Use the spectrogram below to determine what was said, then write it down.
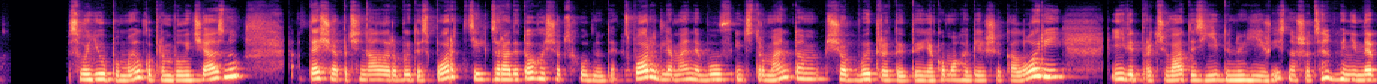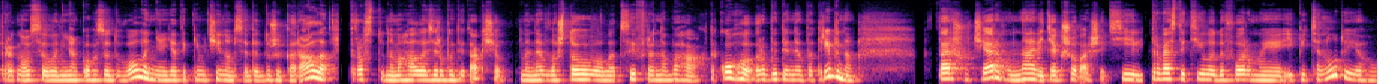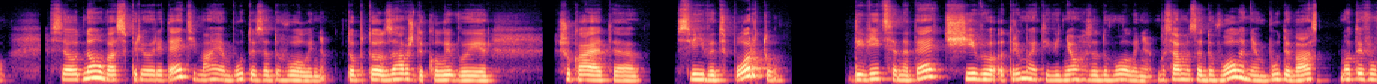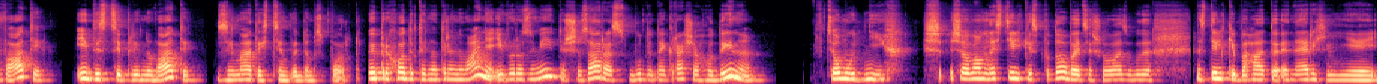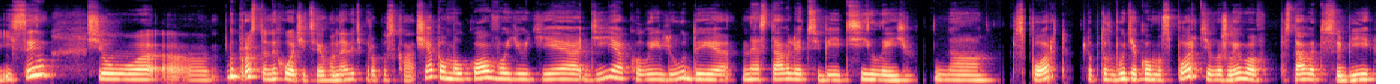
свою помилку, прям величезну. Те, що я починала робити спорт тільки заради того, щоб схуднути. Спорт для мене був інструментом, щоб витратити якомога більше калорій і відпрацювати з'їдену їжу. Звісно, що це мені не приносило ніякого задоволення. Я таким чином себе дуже карала, просто намагалась зробити так, щоб мене влаштовувала цифра на вагах. Такого робити не потрібно. Першу чергу, навіть якщо ваша ціль привести тіло до форми і підтягнути його, все одно у вас в пріоритеті має бути задоволення. Тобто, завжди, коли ви шукаєте свій вид спорту, дивіться на те, чи ви отримаєте від нього задоволення, бо саме задоволення буде вас мотивувати і дисциплінувати займатися цим видом спорту. Ви приходите на тренування і ви розумієте, що зараз буде найкраща година в цьому дні. Що вам настільки сподобається, що у вас буде настільки багато енергії і сил, що е, ну просто не хочеться його навіть пропускати. Ще помилковою є дія, коли люди не ставлять собі цілей на спорт. Тобто в будь-якому спорті важливо поставити собі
